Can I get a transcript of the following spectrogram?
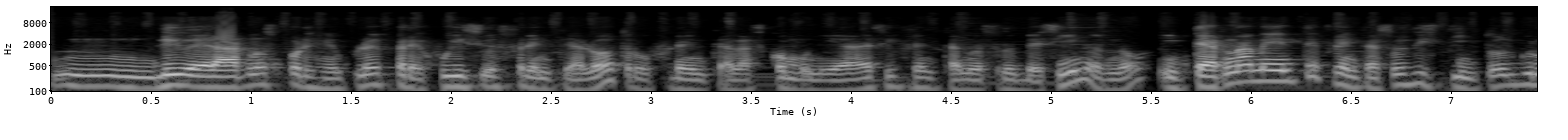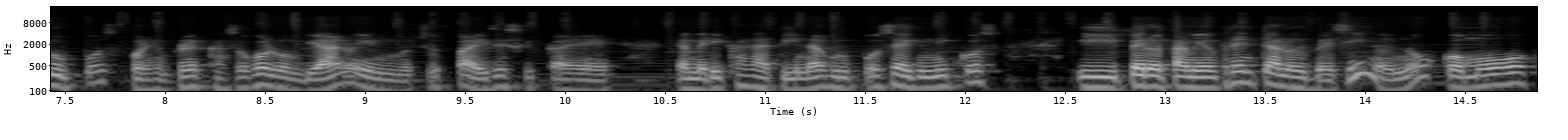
mmm, liberarnos, por ejemplo, de prejuicios frente al otro, frente a las comunidades y frente a nuestros vecinos, ¿no? Internamente, frente a esos distintos grupos, por ejemplo, en el caso colombiano y en muchos países de América Latina, grupos étnicos, y, pero también frente a los vecinos, ¿no? Cómo,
